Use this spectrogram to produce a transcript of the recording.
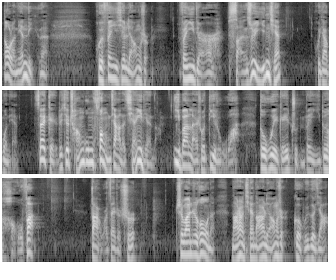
到了年底呢。会分一些粮食，分一点散碎银钱，回家过年。在给这些长工放假的前一天呢，一般来说，地主啊都会给准备一顿好饭，大伙在这吃。吃完之后呢，拿上钱，拿上粮食，各回各家。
